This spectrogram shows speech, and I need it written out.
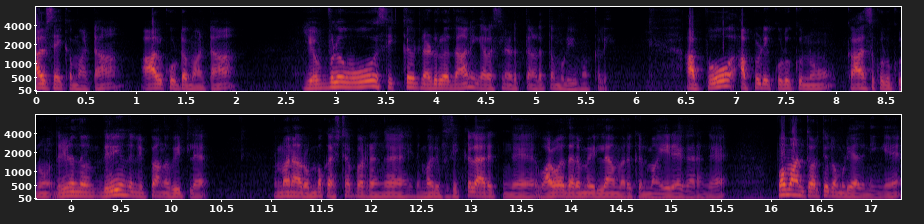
ஆள் சேர்க்க மாட்டான் ஆள் கூட்ட மாட்டான். எவ்வளவோ சிக்கல் நடுவில் தான் நீங்கள் அரசியல் நடத்த நடத்த முடியும் மக்களை. அப்போது அப்படி கொடுக்கணும் காசு கொடுக்கணும். திடீர்னு வந்து திடீர்னு வந்து நிற்பாங்க வீட்டில் இந்த மாதிரி நான் ரொம்ப கஷ்டப்படுறேங்க. இந்த மாதிரி சிக்கலாக இருக்குங்க. வாழ்வாதாரமே இல்லாமல் இருக்குன்னு ஏரியாக்காரங்க. போமான்னு துரத்திட விட முடியாது நீங்கள்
